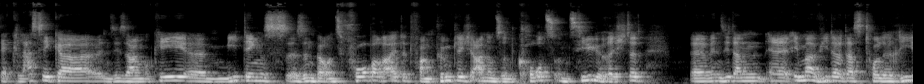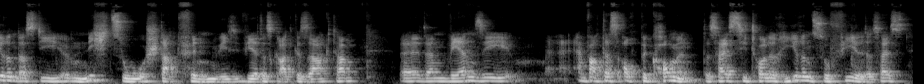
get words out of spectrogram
der Klassiker, wenn Sie sagen, okay, äh, Meetings sind bei uns vorbereitet, fangen pünktlich an und sind kurz und zielgerichtet, äh, wenn sie dann äh, immer wieder das tolerieren, dass die ähm, nicht so stattfinden, wie wir das gerade gesagt haben, äh, dann werden sie einfach das auch bekommen. Das heißt, sie tolerieren zu viel. Das heißt,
